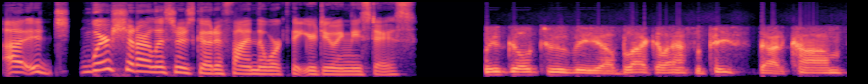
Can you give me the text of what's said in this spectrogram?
Uh, where should our listeners go to find the work that you're doing these days? Please go to the uh, blackallianceforpeace.com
